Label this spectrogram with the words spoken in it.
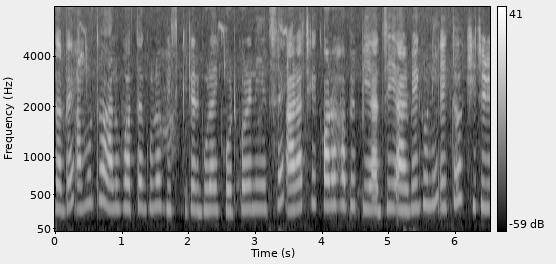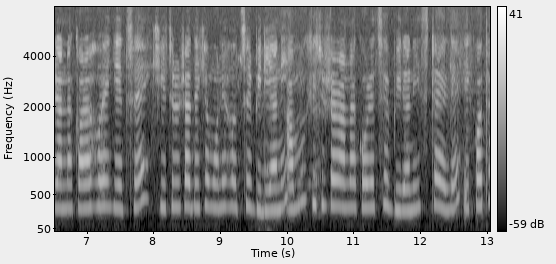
যাবে? আম্মু তো আলু ভর্তাগুলো বিস্কিটের গুঁড়ায় কোট করে নিয়েছে। আর আজকে করা হবে পেঁয়াজি আর বেগুনি। এই তো খিচুড়ি রান্না করা হয়ে গেছে খিচুড়িটা দেখে মনে হচ্ছে বিরিয়ানি। আম্মু খিচুড়িটা রান্না করেছে বিরিয়ানি স্টাইলে। এই কথা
